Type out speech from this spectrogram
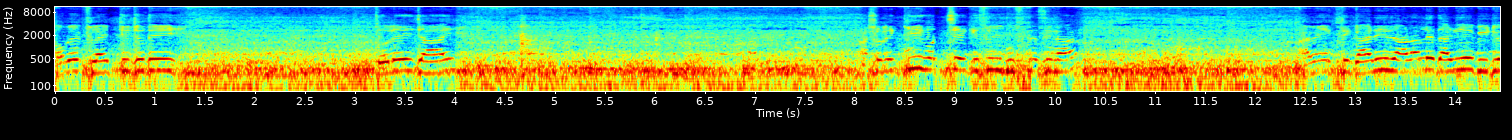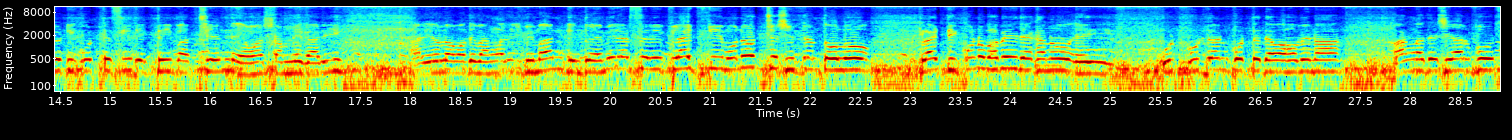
তবে ফ্লাইটটি যদি চলেই যায়। আসলে কি হচ্ছে কিছুই বুঝতেছি না। আমি একটি গাড়ির আড়ালে দাঁড়িয়ে ভিডিওটি করতেছি, দেখতেই পাচ্ছেন আমার সামনে গাড়ি। আর এই হলো আমাদের বাংলাদেশ বিমান, কিন্তু এমিরেটসের এই ফ্লাইটটি মনে হচ্ছে সিদ্ধান্ত হলো ফ্লাইটটি কোনোভাবেই দেখানো, এই উড- উড্ডয়ন করতে দেওয়া হবে না। বাংলাদেশ এয়ারপোর্ট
